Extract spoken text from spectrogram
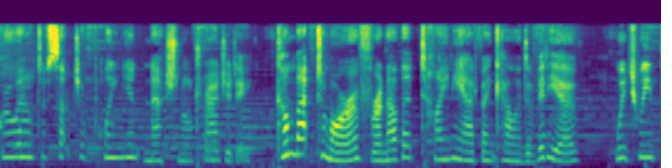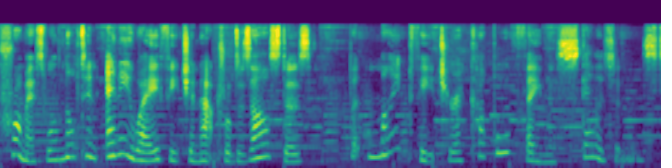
grew out of such a poignant national tragedy. Come back tomorrow for another tiny advent calendar video, which we promise will not in any way feature natural disasters, but might feature a couple of famous skeletons.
